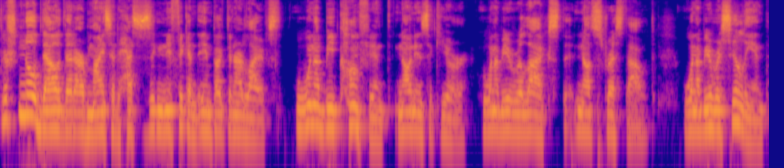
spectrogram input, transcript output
There's no doubt that our mindset has a significant impact on our lives. We want to be confident, not insecure. We want to be relaxed, not stressed out. We want to be resilient,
